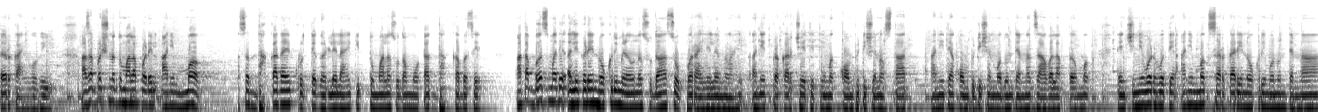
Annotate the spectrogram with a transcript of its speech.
तर काय होईल? असा प्रश्न तुम्हाला पडेल आणि मग असं धक्कादायक कृत्य घडलेलं आहे की तुम्हाला सुद्धा मोठा धक्का बसेल. आता बसमध्ये अलीकडे नोकरी मिळवणं सुद्धा सोपं राहिलेलं नाही. अनेक प्रकारचे तिथे मग कॉम्पिटिशन असतात आणि त्या कॉम्पिटिशनमधून त्यांना जावं लागतं. मग त्यांची निवड होते आणि मग सरकारी नोकरी म्हणून त्यांना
